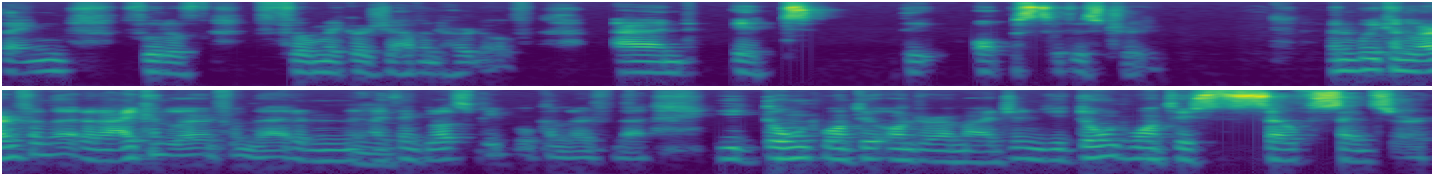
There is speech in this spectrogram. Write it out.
thing full of filmmakers you haven't heard of, and it, the opposite is true. And we can learn from that, and I can learn from that, and I think lots of people can learn from that. You don't want to under imagine, you don't want to self censor,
